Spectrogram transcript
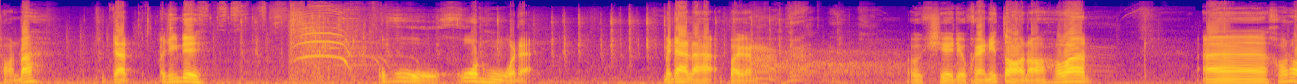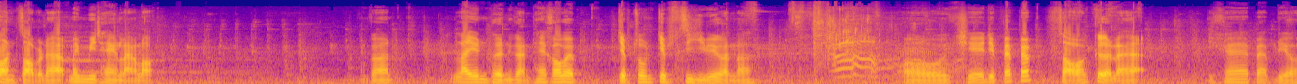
ถอนปะสุดจัดเอาจริงดิโอ้โหโคตรโหดอะไม่ได้แล้วฮะปล่อยกันโอเค เดี๋ยวแขวนนี่ต่อเนาะเพราะว่าเออเขาถอนเสาไปแล้วไม่มีแทงหลังหรอกก็ ไล่เพลินก่อนให้เขาแบบเจ็บทรงเจ็บสีไปก่อนเนาะโอเคเดี๋ยวแป๊บๆเสาก็เกิดแล้วฮะอีกแค่แป๊บเดียว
